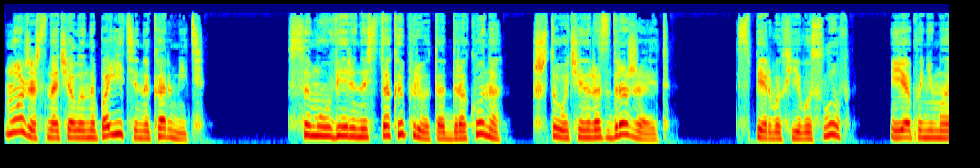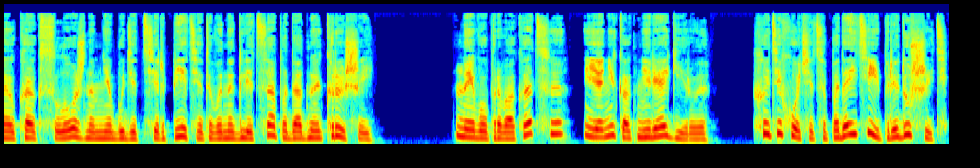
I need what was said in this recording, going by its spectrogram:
можешь сначала напоить и накормить. Самоуверенность так и прет от дракона, что очень раздражает. С первых его слов я понимаю, как сложно мне будет терпеть этого наглеца под одной крышей. На его провокацию я никак не реагирую, хоть и хочется подойти и придушить.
